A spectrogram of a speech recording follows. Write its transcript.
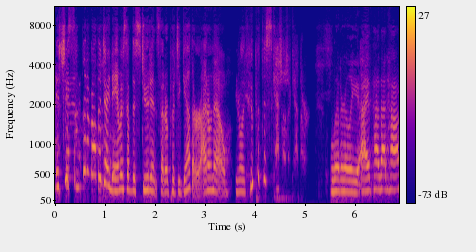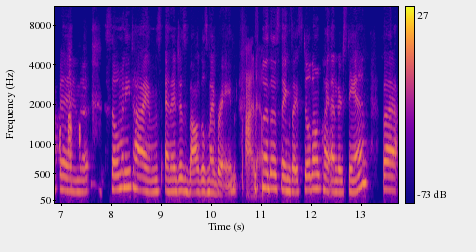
It's just something about the dynamics of the students that are put together. I don't know. You're like, who put this schedule together? Literally, I've had that happen so many times and it just boggles my brain. I It's one of those things I still don't quite understand. But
